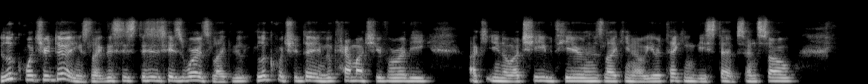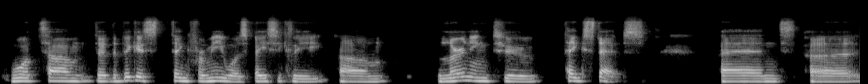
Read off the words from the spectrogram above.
Look what you're doing. It's like this is this is his words. Like look what you're doing. Look how much you've already you know achieved here. And it's like you know you're taking these steps. And so what um, the, the biggest thing for me was basically um, learning to take steps and uh,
